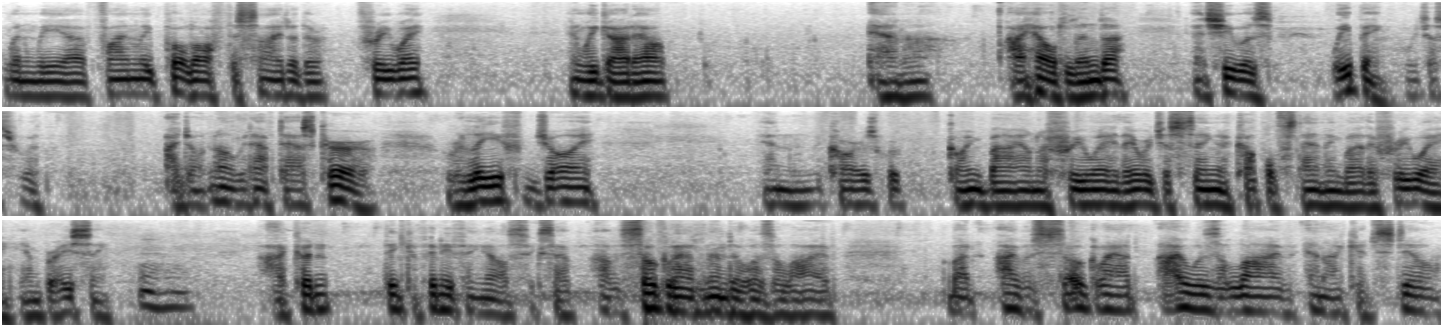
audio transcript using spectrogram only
when we uh, finally pulled off the side of the freeway and we got out, and uh, I held Linda, and she was weeping. We just with, I don't know, we'd have to ask her. Relief, joy. And the cars were going by on the freeway. They were just seeing a couple standing by the freeway, embracing. Mm-hmm. I couldn't think of anything else except I was so glad Linda was alive. But I was so glad I was alive and I could still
